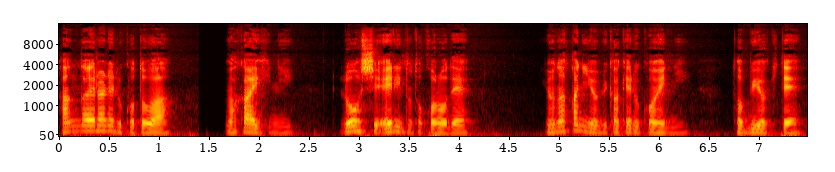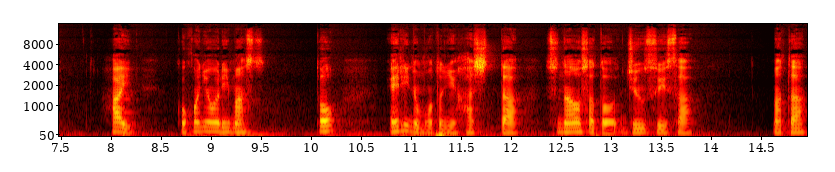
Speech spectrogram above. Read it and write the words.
考えられることは、若い日に老子エリのところで、夜中に呼びかける声に飛び起きて、はい、ここにおります。とエリのもとに走った素直さと純粋さ、また、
